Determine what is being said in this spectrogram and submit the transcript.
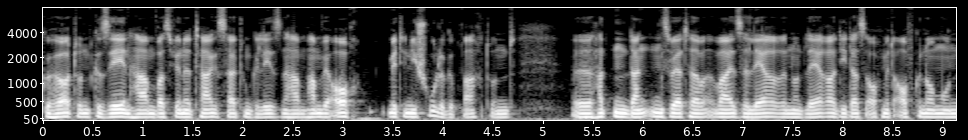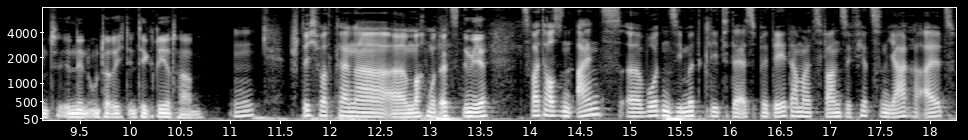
gehört und gesehen haben, was wir in der Tageszeitung gelesen haben, haben wir auch mit in die Schule gebracht und äh, hatten dankenswerterweise Lehrerinnen und Lehrer, die das auch mit aufgenommen und in den Unterricht integriert haben. Mhm. Stichwort kleiner äh, Mahmoud Özdemir. 2001 äh, wurden Sie Mitglied der SPD, damals waren Sie 14 Jahre alt.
